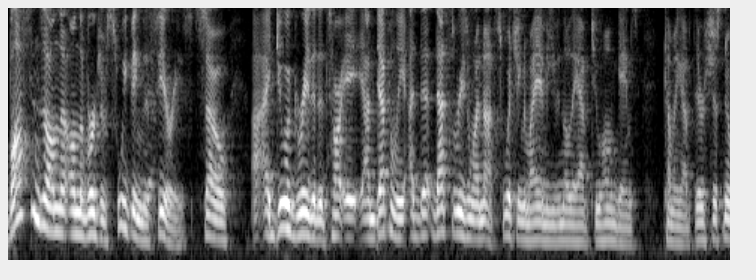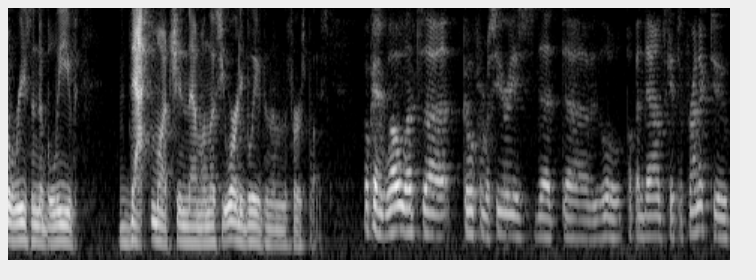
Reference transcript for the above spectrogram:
Boston's on the on the verge of sweeping the yeah. series. So I do agree that it's hard. I'm definitely that's the reason why I'm not switching to Miami, even though they have two home games coming up. There's just no reason to believe that much in them unless you already believed in them in the first place. Okay, well, let's uh, go from a series that uh, is a little up and down, schizophrenic, to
